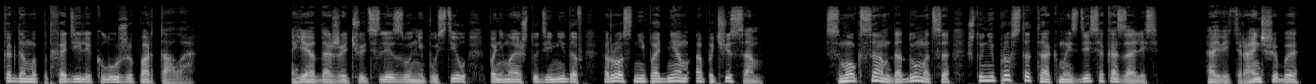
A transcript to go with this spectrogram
когда мы подходили к луже портала. Я даже чуть слезу не пустил, понимая, что Демидов рос не по дням, а по часам. Смог сам додуматься, что не просто так мы здесь оказались. А ведь раньше бы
